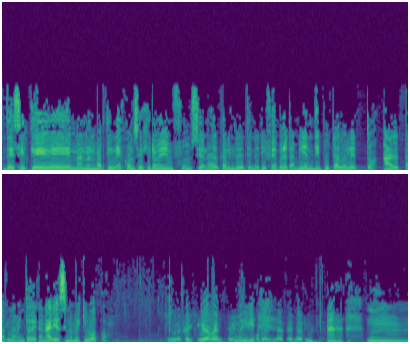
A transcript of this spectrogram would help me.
Decir que Manuel Martínez, consejero en funciones del Cabildo de Tenerife, pero también diputado electo al Parlamento de Canarias, si no me equivoco. Sí, efectivamente, Muy bien. por la isla de Tenerife. Ajá. Mm,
